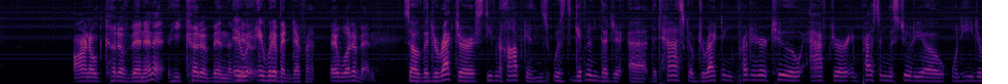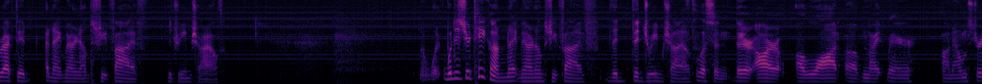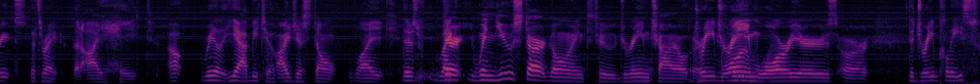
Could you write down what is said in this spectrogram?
Arnold could have been in it. He could have been the It, dude. w- it would have been different. it would have been. So the director Stephen Hopkins was given the uh, the task of directing Predator 2 after impressing the studio when he directed A Nightmare on Elm Street 5, The Dream Child. What, what is your take on Nightmare on Elm Street 5, The the Dream Child? Listen, there are a lot of Nightmare on Elm Streets That's right. that I hate. Oh, really? Yeah, me too. I just don't like. There's there when you start going to Dream Child or Dream Dream, War- Warriors or the Dream Police.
